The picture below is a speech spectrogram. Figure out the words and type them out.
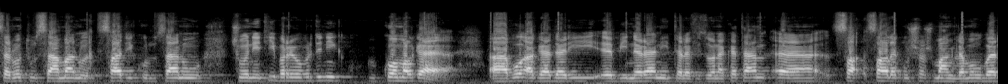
سەرۆت و سامان و اقتصادی کوردستان و چۆنێتی بەڕێوەبردننی کۆمەلگایە بۆ ئاگاداری بینەرانی تەلەفیزۆنەکەتان ساڵێک و شش مانگ لەمەوبەر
